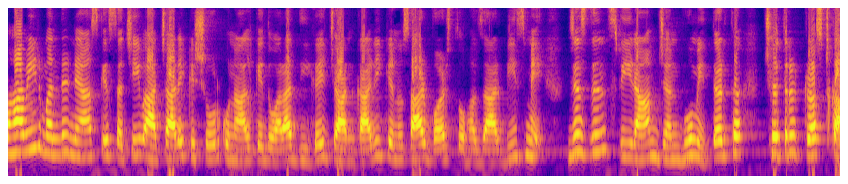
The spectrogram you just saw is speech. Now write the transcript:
महावीर मंदिर न्यास के सचिव आचार्य किशोर कुणाल के द्वारा दी गई जानकारी के अनुसार वर्ष 2020 में जिस दिन श्री राम जन्मभूमि तीर्थ क्षेत्र ट्रस्ट का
